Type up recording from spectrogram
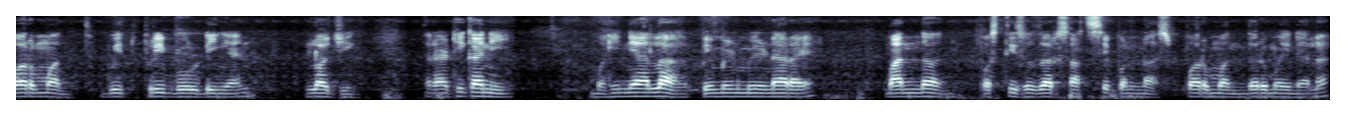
per month with free boarding and lodging तर या ठिकाणी महिन्याला पेमेंट मिळणार आहे. मानधन पस्तीस हजार सातशे पन्नास पर मंथ दर महिन्याला.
